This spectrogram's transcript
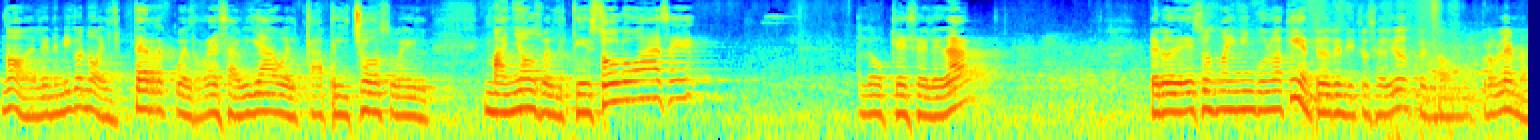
no, el enemigo no, el terco, el resabiado, el caprichoso, el, mañoso, el que solo hace lo que se le da, pero de esos no hay ninguno aquí, entonces bendito sea Dios, pues no problema.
